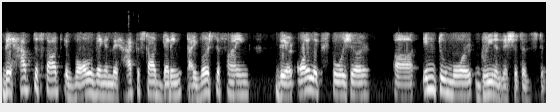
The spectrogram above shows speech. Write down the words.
They have to start evolving and they have to start getting diversifying their oil exposure uh, into more green initiatives too.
